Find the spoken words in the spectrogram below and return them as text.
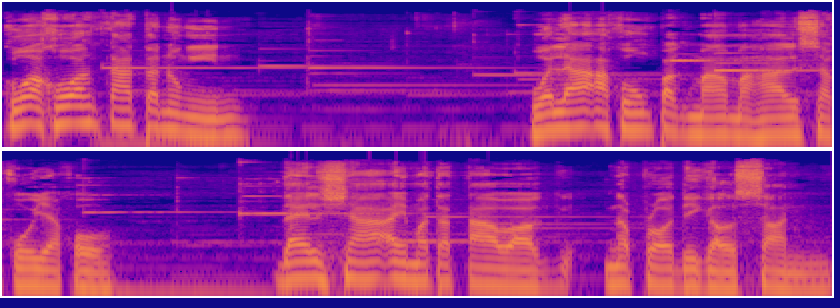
Kung ako ang tatanungin, wala akong pagmamahal sa kuya ko dahil siya ay matatawag na prodigal son.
